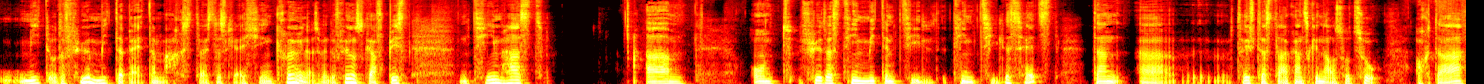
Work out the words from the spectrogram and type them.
mit oder für Mitarbeiter machst. Da ist das gleiche in Grün. Also wenn du Führungskraft bist, ein Team hast, ähm, und für das Team mit dem Ziel, Team Ziele setzt, dann äh, trifft das da ganz genauso zu. Auch da,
